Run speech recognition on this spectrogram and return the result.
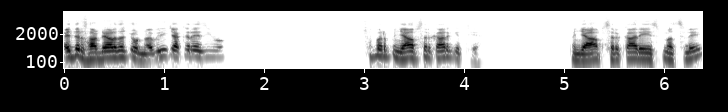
ਇੱਧਰ ਸਾਡੇ ਵਾਲਾ ਤਾਂ ਝੋਨਾ ਵੀ ਨਹੀਂ ਚੱਕ ਰਹੇ ਸੀ ਉਹ। ਸੋ ਪਰ ਪੰਜਾਬ ਸਰਕਾਰ ਕਿੱਥੇ ਹੈ? ਪੰਜਾਬ ਸਰਕਾਰ ਇਸ ਮਸਲੇ,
